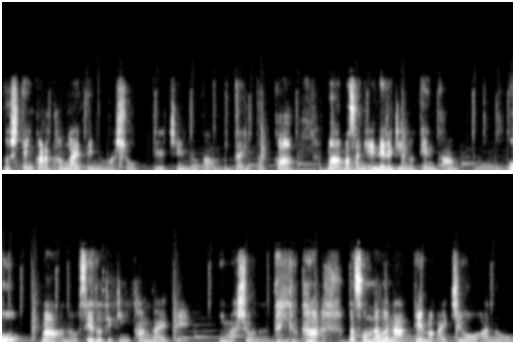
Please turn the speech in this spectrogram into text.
の視点から考えてみましょうっていうチームがいたりとか、まあ、まさにエネルギーの転換を、まあ、あの制度的に考えてみましょうだったりとか、まあ、そんな風なテーマが一応あの、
